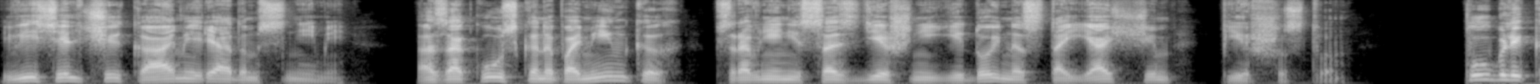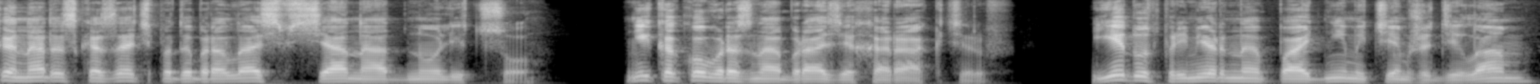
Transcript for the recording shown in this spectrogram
весельчаками рядом с ними, а закуска на поминках в сравнении со здешней едой настоящим пиршеством. Публика, надо сказать, подобралась вся на одно лицо. Никакого разнообразия характеров. Едут примерно по одним и тем же делам,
